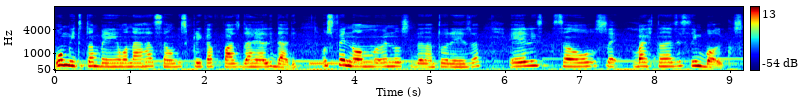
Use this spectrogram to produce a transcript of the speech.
O mito também é uma narração que explica fatos da realidade. Os fenômenos da natureza, eles são bastante simbólicos.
